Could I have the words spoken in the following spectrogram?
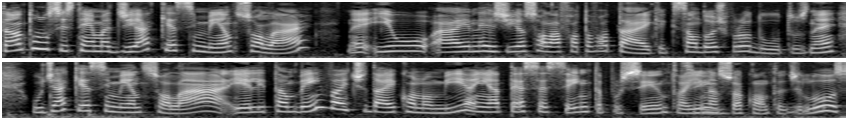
tanto tanto o sistema de aquecimento solar né, e o, a energia solar fotovoltaica, que são dois produtos, né? O de aquecimento solar, ele também vai te dar economia em até 60% aí Sim. na sua conta de luz,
